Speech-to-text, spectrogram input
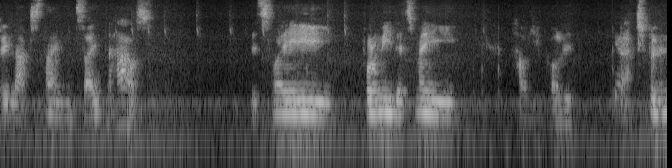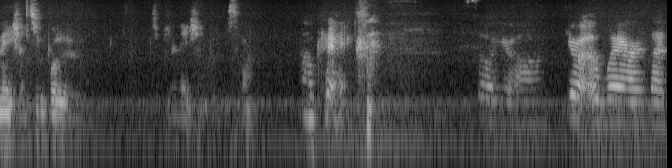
relaxed time inside the house. That's my, for me, that's my, how you call it, Yeah. explanation, simple explanation to this one. Okay. so you're you're aware that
